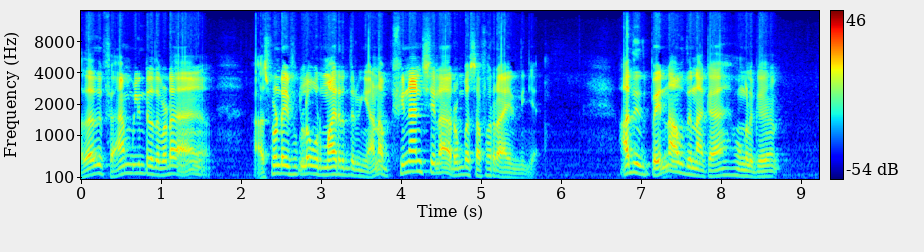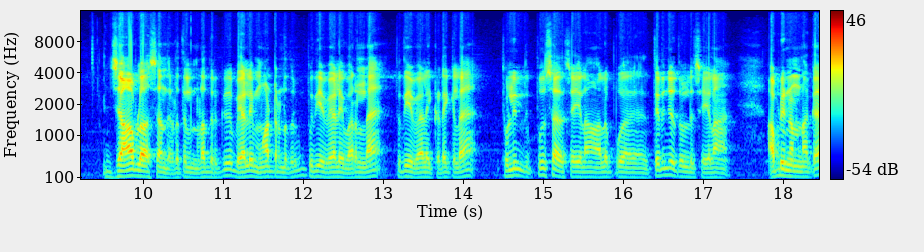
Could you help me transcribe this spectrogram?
அதாவது ஃபேமிலின்றதை விட ஹஸ்பண்ட் ஒய்ஃபுக்குள்ளே ஒரு மாதிரி இருந்துருவீங்க. ஆனால் ஃபினான்ஷியலாக ரொம்ப சஃபர் ஆகிருந்தீங்க அது இப்போ என்ன ஆகுதுனாக்கா உங்களுக்கு ஜாப் லாஸ் அந்த இடத்துல நடந்திருக்கு வேலை மாற்றம் நடந்திருக்கு புதிய வேலை வரல புதிய வேலை கிடைக்கல தொழில் புதுசாக செய்யலாம் அல்ல தெரிஞ்ச தொழில் செய்யலாம். அப்படின்னம்னாக்கா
